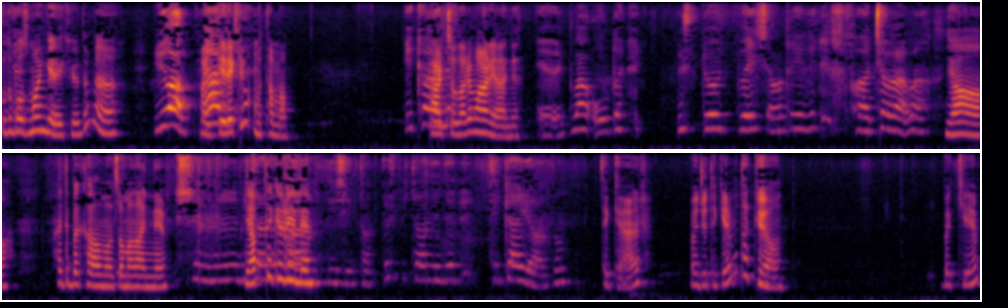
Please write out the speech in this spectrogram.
Bunu bozman gerekiyor değil mi? Yok. Hayır gerek yok mu? Tamam. Parçaları var yani. Evet ben orada 3, 4, 5, 6, 7 parça var. var. Ya. Hadi bakalım o zaman annem. Şimdi bir Yap da görelim. daha Yeşil tatlış bir tane de teker yazdım. Teker. Önce tekeri mi takıyorsun? Bakayım.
